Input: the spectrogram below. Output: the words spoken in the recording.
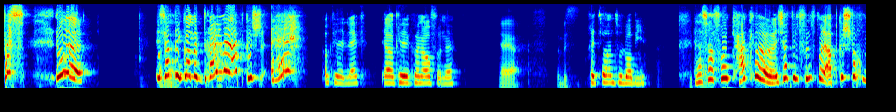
Was? Junge! Ich hab den Comic dreimal abgesch... Hä? Okay, leck. Ja, okay, wir können aufhören, ne? Ja, ja. Du bist. Return to Lobby. Ja, das war voll kacke. Ich hab den fünfmal abgestochen.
